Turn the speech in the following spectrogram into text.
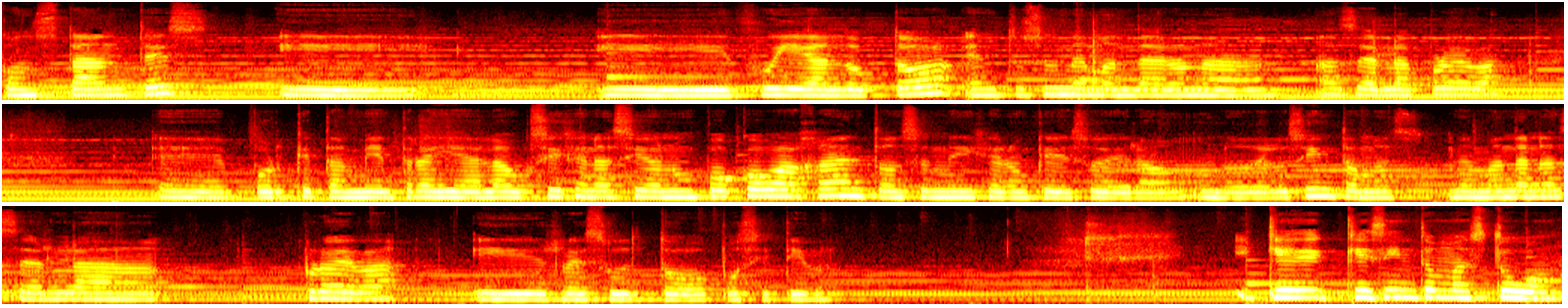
constantes y, fui al doctor, entonces me mandaron a, hacer la prueba. Eh, porque también traía la oxigenación un poco baja, entonces me dijeron que eso era uno de los síntomas. Me mandan a hacer la prueba y resultó positiva. ¿Y qué, qué síntomas tuvo,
